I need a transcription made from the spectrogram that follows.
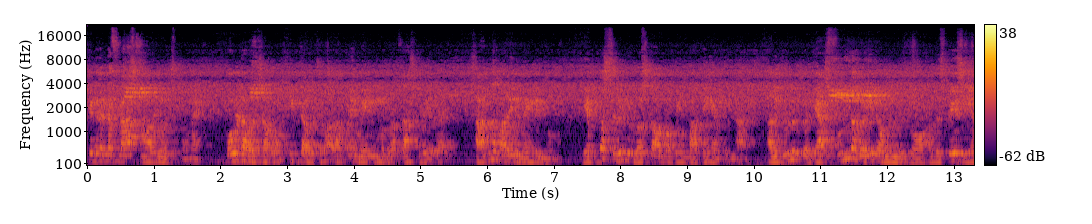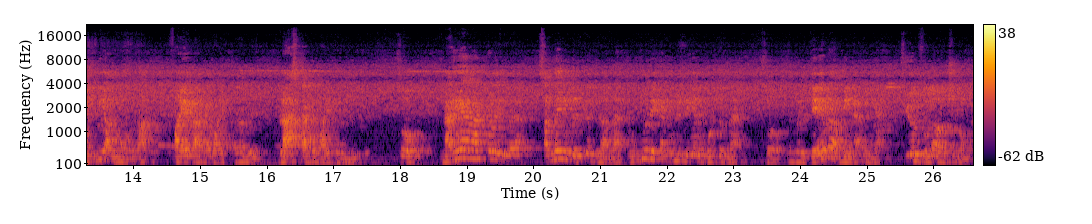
கிட்டத்தட்ட ஃப்ளாஸ்க் மாதிரி வச்சுக்கோங்க கோல்டாக வச்சாலும் ஹீட்டாக வச்சாலும் அதை அப்படியே மெயின்டைன் பண்ணுறோம் பிளாஸ்டிக் வேலை ஸோ அந்த மாதிரி இதை மெயின்டைன் பண்ணணும் எப்போ சிலிண்டர் பஸ்ட் ஆகும் அப்படின்னு பார்த்தீங்க அப்படின்னா அதுக்குள்ளே இருக்கிற கேஸ் ஃபுல்லாக வெளியில் வந்துருக்கும். அந்த ஸ்பேஸ் எம்டி ஆகும்போது தான் ஃபயராக வாய்ப்பு அதாவது பிளாஸ்ட் ஆக வாய்ப்புகள் இருக்குது ஸோ நிறையா நாட்கள் இல்லை சந்தேகங்கள் இருக்கிறதுனால உங்களுடைய கம்யூனிட்டிக்கு அதை கொடுத்துருந்தேன் ஸோ உங்களுக்கு தேவை அப்படின்னா நீங்கள் ஃபியூல் ஃபுல்லாக வச்சுக்கோங்க.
